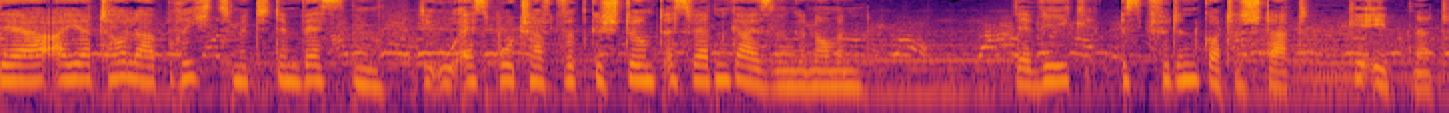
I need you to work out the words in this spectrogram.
Der Ayatollah bricht mit dem Westen. Die US-Botschaft wird gestürmt, es werden Geiseln genommen. Der Weg ist für den Gottesstaat geebnet.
